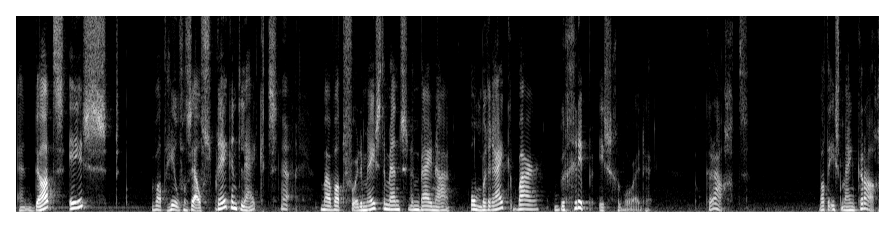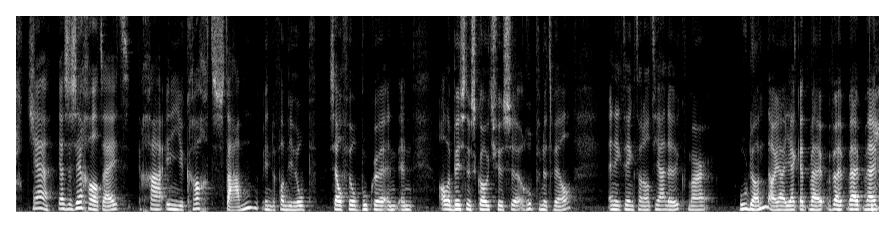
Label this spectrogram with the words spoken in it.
En dat is wat heel vanzelfsprekend lijkt, Ja. maar wat voor de meeste mensen een bijna onbereikbaar begrip is geworden. Kracht. Wat is mijn kracht? Ja, ja, ze zeggen altijd: ga in je kracht staan. In de, van die hulp, zelfhulpboeken en, en alle business coaches eh, roepen het wel. En ik denk dan altijd: ja, leuk, maar hoe dan? Nou ja, jij kent mij. Wij, wij, wij,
